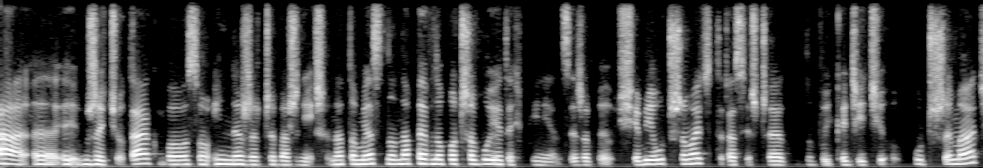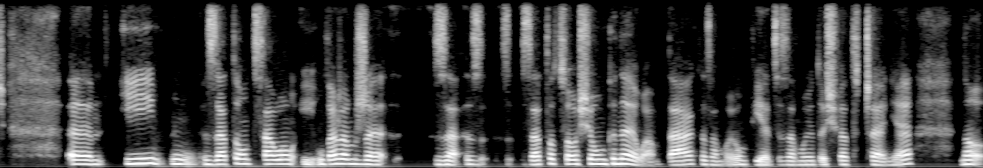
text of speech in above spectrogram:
a e, w życiu, tak, bo są inne rzeczy ważniejsze. Natomiast no, na pewno potrzebuję tych pieniędzy, żeby siebie utrzymać, teraz jeszcze dwójkę dzieci utrzymać i mm, za tą całą, i uważam, że za, za to, co osiągnęłam, tak, za moją wiedzę, za moje doświadczenie, no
